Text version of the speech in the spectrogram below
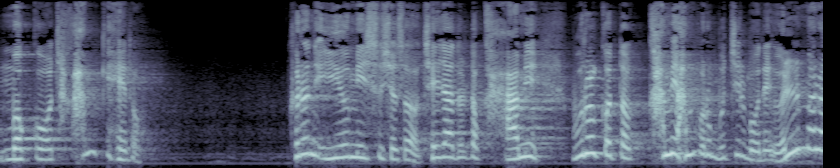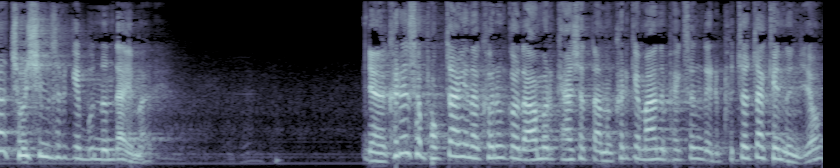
먹고 함께 해도 그런 이음이 있으셔서 제자들도 감히 물을 것도 감히 함부로 묻지를 못해 얼마나 조심스럽게 묻는다 이 말이에요. 예, 그래서 복장이나 그런 것 아무렇게 하셨다면 그렇게 많은 백성들이 붙여잡겠는지요?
